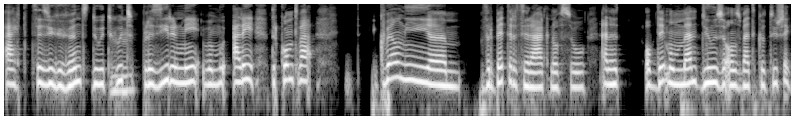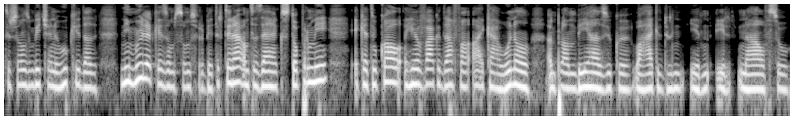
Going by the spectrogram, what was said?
echt, het is u gegund. Doe het goed. Mhm. Plezier ermee. We moet... Allee, er komt wel... Ik wil niet ehm, verbitterd raken of zo. En het, op dit moment duwen ze ons met de cultuursector soms een beetje in een hoekje dat het niet moeilijk is om soms verbitterd te raken. Om te zeggen, ik stop ermee. Ik heb ook al heel vaak gedacht van, ah, ik ga gewoon al een plan B gaan zoeken. Wat ga ik doen hier, hierna of zo.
